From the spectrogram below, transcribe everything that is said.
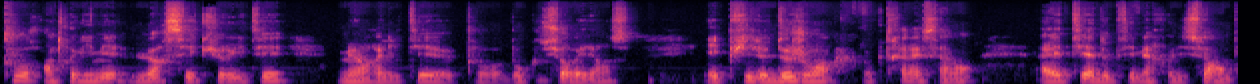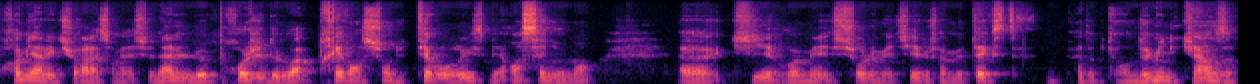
pour, entre guillemets, leur sécurité, mais en réalité pour beaucoup de surveillance. Et puis le 2 juin, donc très récemment, a été adopté mercredi soir en première lecture à l'Assemblée nationale le projet de loi Prévention du terrorisme et renseignement, euh, qui remet sur le métier le fameux texte adopté en 2015,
